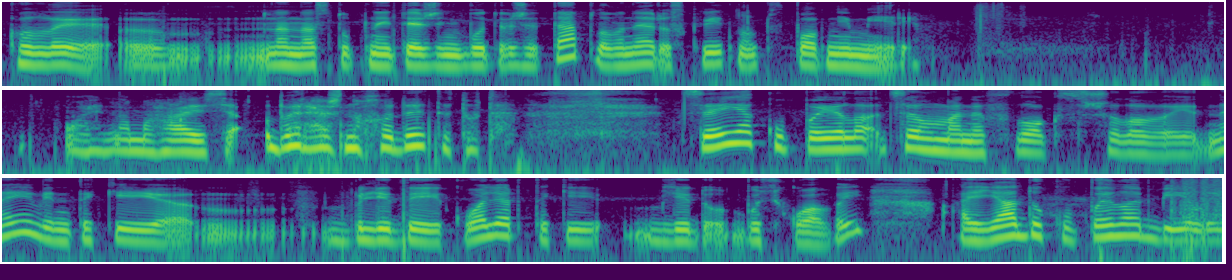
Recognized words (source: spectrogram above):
Коли е, на наступний тиждень буде вже тепло, вони розквітнуть в повній мірі. Ой, намагаюся обережно ходити тут. Це я купила, це у мене флокс шиловидний, він такий блідий колір, такий блідо-бузьковий, а я докупила білий.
